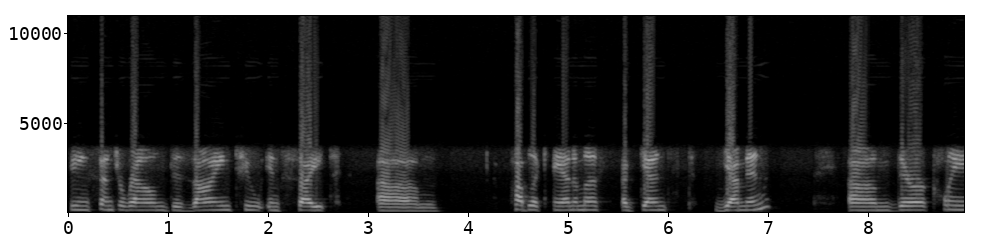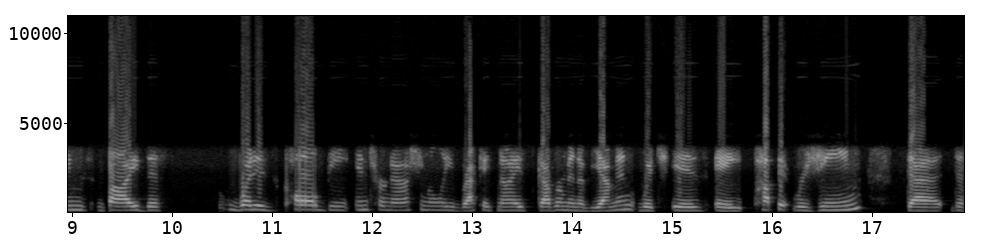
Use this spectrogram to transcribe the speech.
being sent around designed to incite um, public animus against Yemen. Um, there are claims by this, what is called the internationally recognized government of Yemen, which is a puppet regime that the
